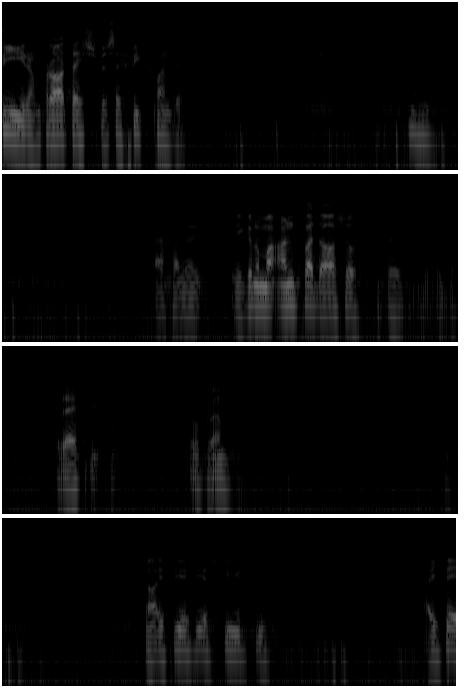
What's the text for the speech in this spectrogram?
4 en praat hy spesifiek van dit. Ek gaan nou ek gaan nou maar aanvat daarso red of um, na Efesiërs 4 toe. Hy sê,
